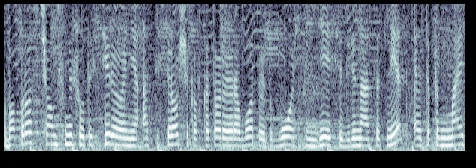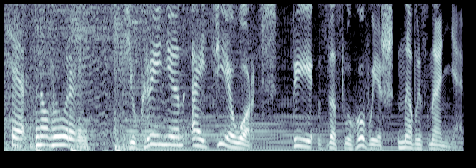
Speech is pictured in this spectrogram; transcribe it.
Вопрос, в чем смысл тестирования от тестировщиков, которые работают 8, 10, 12 лет, это, понимаете, новый уровень. Ukrainian IT Awards. Ти заслуговуєш на визнання.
